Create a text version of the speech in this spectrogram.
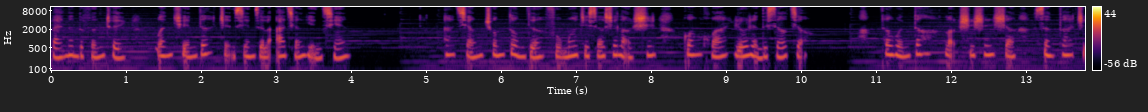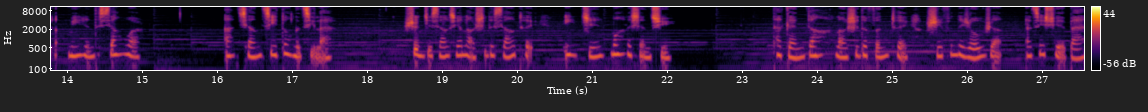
白嫩的粉腿完全的展现在了阿强眼前。阿强冲动地抚摸着小雪老师光滑柔软的小脚，他闻到老师身上散发着迷人的香味。阿强激动了起来，顺着小雪老师的小腿一直摸了上去。他感到老师的粉腿十分的柔软，而且雪白。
